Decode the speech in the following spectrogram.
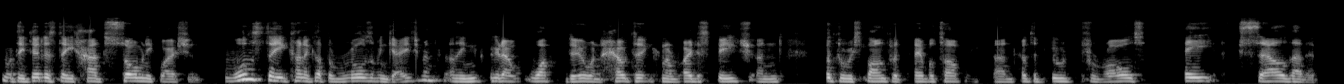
what they did is they had so many questions. Once they kind of got the rules of engagement and they figured out what to do and how to kind of write a speech and how to respond to a table topic and how to do for roles, they excelled at it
